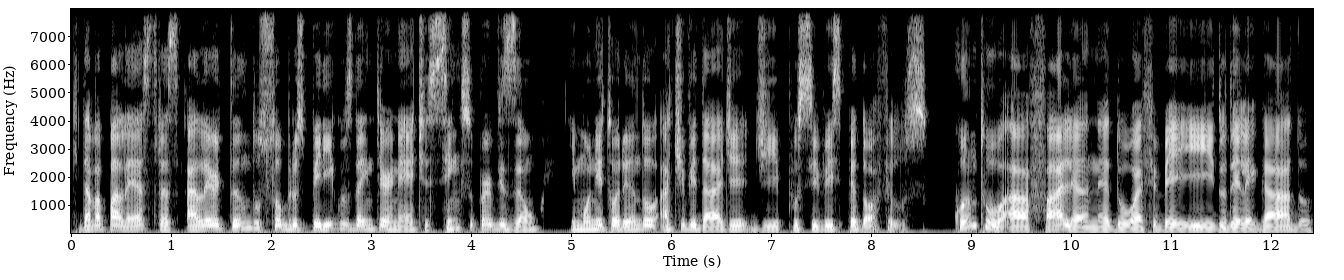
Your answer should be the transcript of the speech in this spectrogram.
que dava palestras alertando sobre os perigos da internet sem supervisão e monitorando a atividade de possíveis pedófilos. Quanto à falha né, do FBI e do delegado,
